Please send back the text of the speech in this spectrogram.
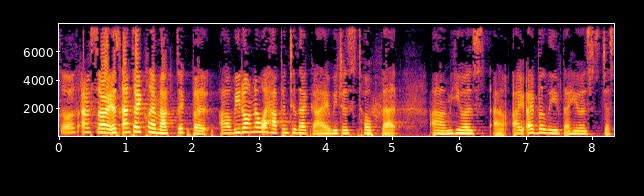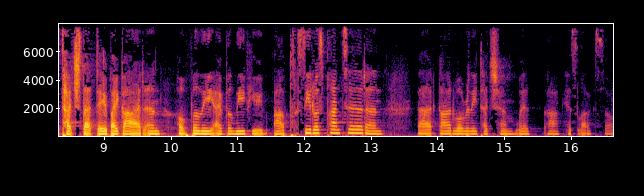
so I'm sorry, it's anticlimactic, but, uh, we don't know what happened to that guy. We just hope that, um, he was, uh, I, I believe that he was just touched that day by God, and hopefully I believe he, uh, seed was planted and that God will really touch him with uh, his love. So.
